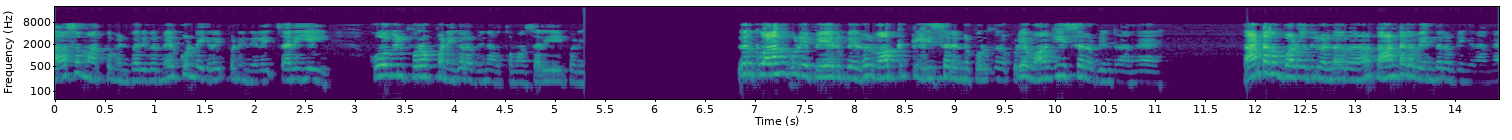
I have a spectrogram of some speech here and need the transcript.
தாச மார்க்கம் என்பார். இவர் மேற்கொண்ட இறைப்பணி நிலை சரியை கோவில் புறப்பணிகள் அப்படின்னு அர்த்தமா? சரியை பணி இவருக்கு வழங்கக்கூடிய பேர் பெயர்கள் வாக்குக்கு ஈசர் என்று பொருள் தரக்கூடிய வாகீசர் அப்படின்றாங்க. தாண்டகம் பாடுவதில் வல்லவரான தாண்டக வேந்தர் அப்படிங்கிறாங்க.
